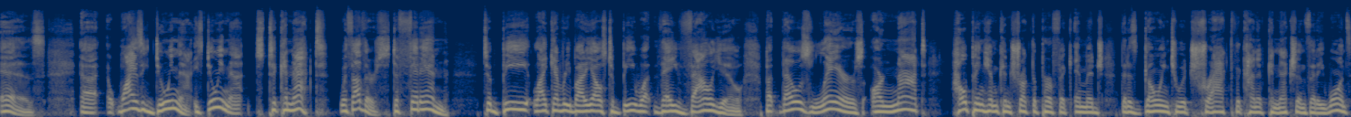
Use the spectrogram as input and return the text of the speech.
is. Uh, why is he doing that? He's doing that to connect with others, to fit in to be like everybody else, to be what they value. But those layers are not helping him construct the perfect image that is going to attract the kind of connections that he wants.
